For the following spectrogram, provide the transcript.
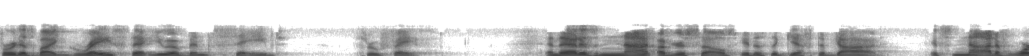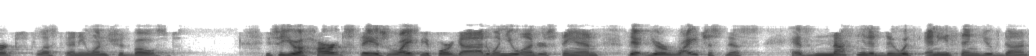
For it is by grace that you have been saved through faith. And that is not of yourselves, it is the gift of God. It's not of works, lest anyone should boast. You see, your heart stays right before God when you understand that your righteousness has nothing to do with anything you've done.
